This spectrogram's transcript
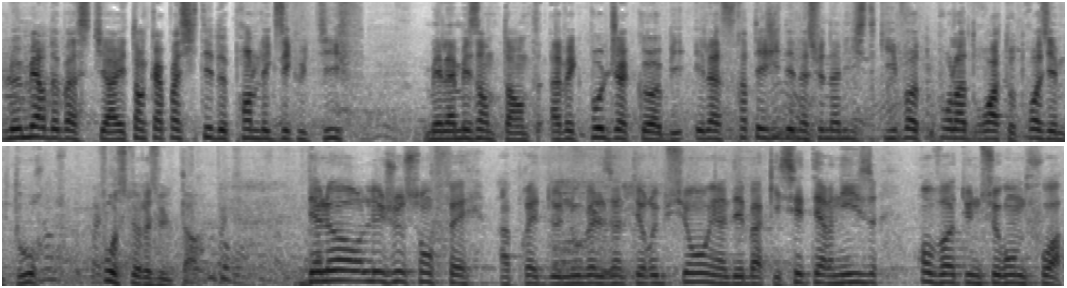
Le maire de Bastia est en capacité de prendre l'exécutif, mais la mésentente avec Paul Jacobi et la stratégie des nationalistes qui votent pour la droite au troisième tour faussent le résultat. Dès lors, les jeux sont faits. Après de nouvelles interruptions et un débat qui s'éternise, on vote une seconde fois.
